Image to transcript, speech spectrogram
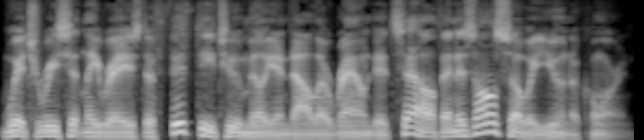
which recently raised a $52 million round itself and is also a unicorn.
